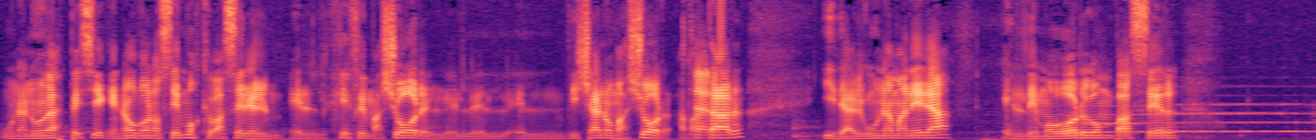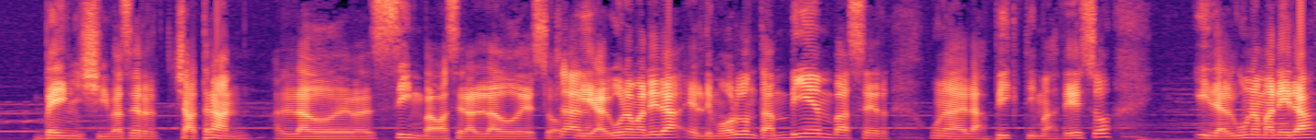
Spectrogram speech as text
una nueva especie que no conocemos, que va a ser el, el jefe mayor, el, el- el- el villano mayor a Claro. matar, y de alguna manera el Demogorgon va a ser Benji, va a ser Chatran al lado de Simba, va a ser al lado de eso. Claro. Y de alguna manera el Demogorgon también va a ser una de las víctimas de eso. Y de alguna manera,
